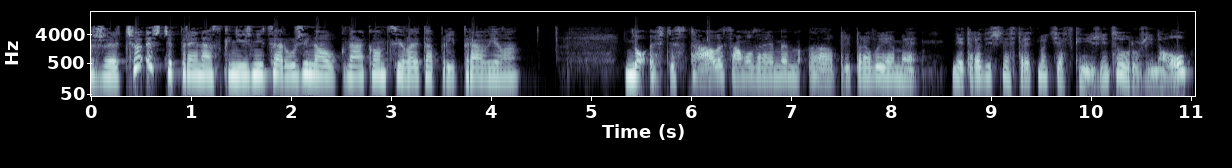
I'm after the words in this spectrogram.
že čo ešte pre nás knižnica Ružinov na konci leta pripravila? No ešte stále samozrejme e, pripravujeme netradičné stretnutia s knižnicou Ružinou.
